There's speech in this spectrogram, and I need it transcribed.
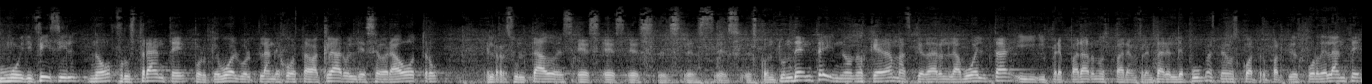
Muy difícil, ¿no? frustrante, porque vuelvo, el plan de juego estaba claro, el deseo era otro, el resultado es, es, es, es contundente y no nos queda más que darle la vuelta y, y, prepararnos para enfrentar el de Pumas. Tenemos cuatro partidos por delante.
